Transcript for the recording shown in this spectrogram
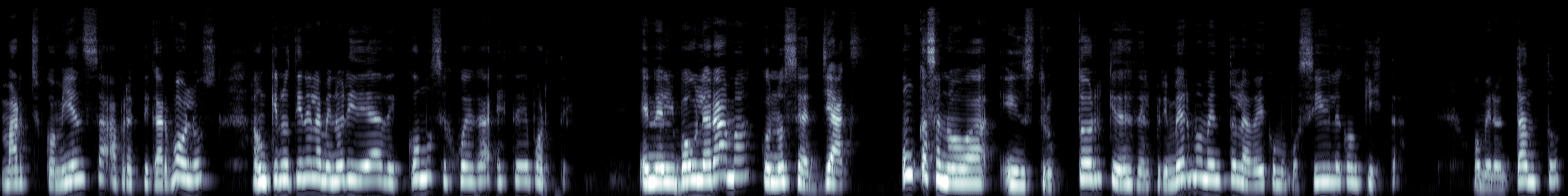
March comienza a practicar bolos, aunque no tiene la menor idea de cómo se juega este deporte. En el Bowlarama conoce a Jax, un Casanova instructor que desde el primer momento la ve como posible conquista. Homero, en tanto,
